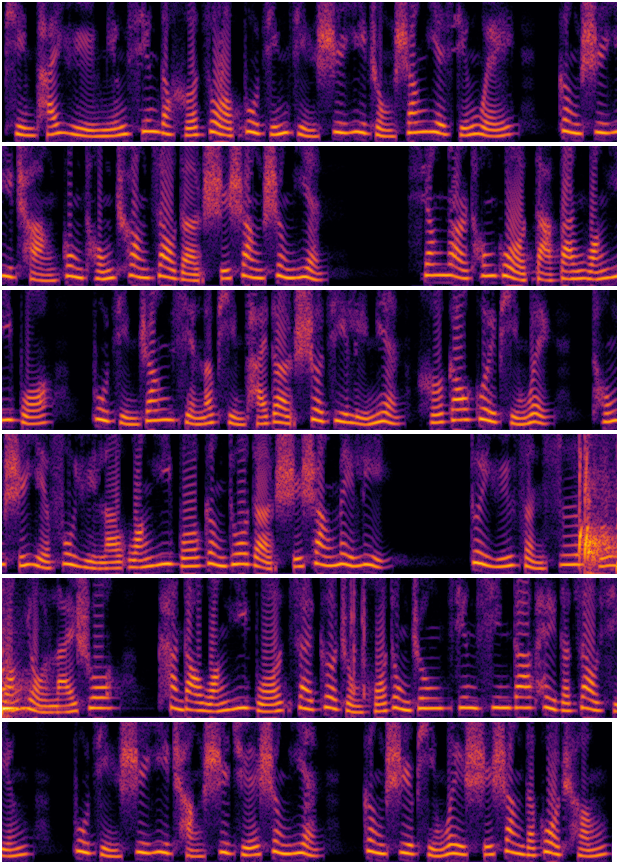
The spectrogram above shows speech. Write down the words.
品牌与明星的合作不仅仅是一种商业行为，更是一场共同创造的时尚盛宴。香奈儿通过打扮王一博。不仅彰显了品牌的设计理念和高贵品味，同时也赋予了王一博更多的时尚魅力。对于粉丝和网友来说，看到王一博在各种活动中精心搭配的造型，不仅是一场视觉盛宴，更是品味时尚的过程。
